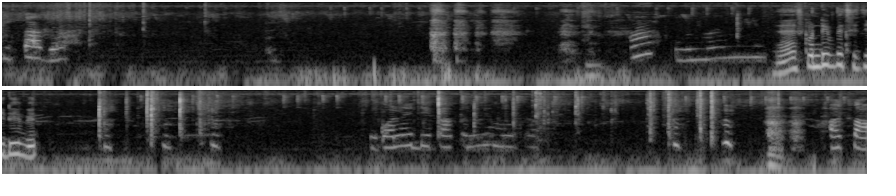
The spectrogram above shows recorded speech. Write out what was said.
Kita ada. Ah, main. Ya, wis kun dibit siji dibit. Bukannya di kakinya mau Asa.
